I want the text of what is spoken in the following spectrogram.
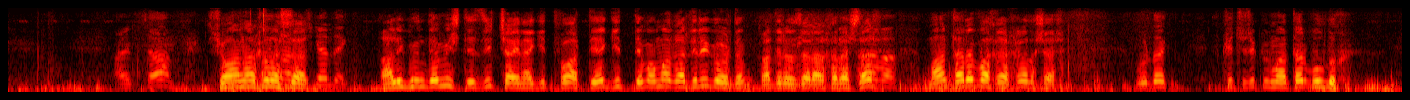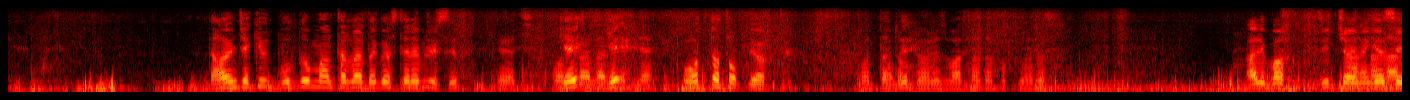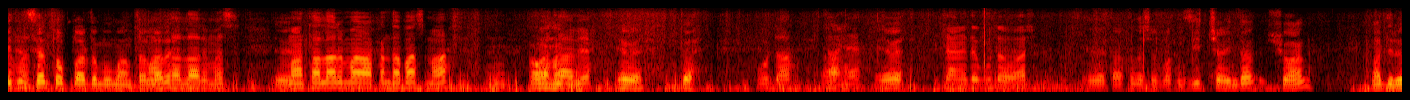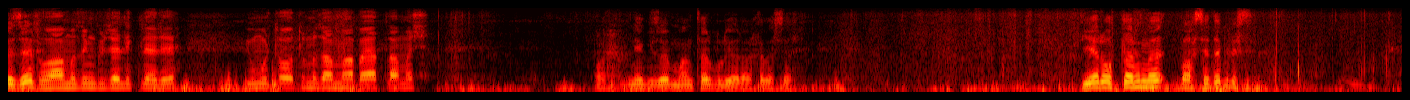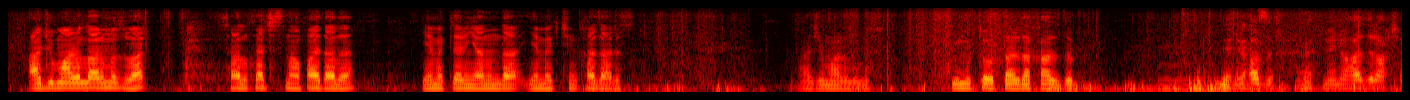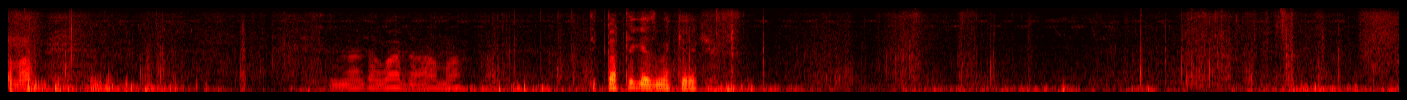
Aleykümselam. Şu an arkadaşlar Hoş geldik. Ali Gün demişti zit çayına git Fuat diye gittim ama Kadir'i gördüm. Kadir Özer arkadaşlar. Bak, bak. Mantara bak arkadaşlar. Burada küçücük bir mantar bulduk. Daha önceki bulduğum mantarları da gösterebilirsin. Evet. Otlarla ge- birlikte. Ot da topluyor. Ot da Hadi. topluyoruz, vata da topluyoruz. Ali bak zit çayına gelseydin sen toplardın bu mantarları. Mantarlarımız. Evet. Mantarlarım var arkanda basma. Fuat abi. Evet. Dur. Burada bir tane. Evet. Bir tane de burada var. Evet arkadaşlar bakın zit çayında şu an Kadir Özer. Doğamızın güzellikleri. Yumurta otumuz ama bayatlamış. Bak ne güzel mantar buluyor arkadaşlar. Diğer otlarını bahsedebilirsin. Acı marullarımız var. Sağlık açısından faydalı. Yemeklerin yanında yemek için kazarız. Acı marulumuz. Yumurta otları da kazdım. Menü hazır. Menü hazır akşama. Bunlar da var da ama Dikkatli gezmek gerekiyor.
